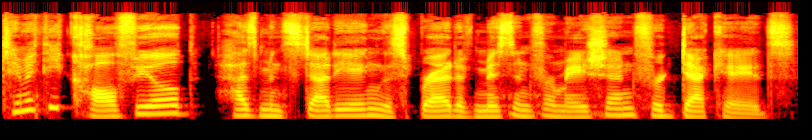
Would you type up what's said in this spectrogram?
Timothy Caulfield has been studying the spread of misinformation for decades,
